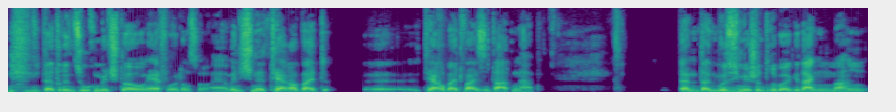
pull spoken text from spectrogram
da drin suchen mit Steuerung F oder so. Ja, wenn ich eine Terabyte, äh, Terabyteweise Daten habe, dann, dann muss ich mir schon drüber Gedanken machen,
